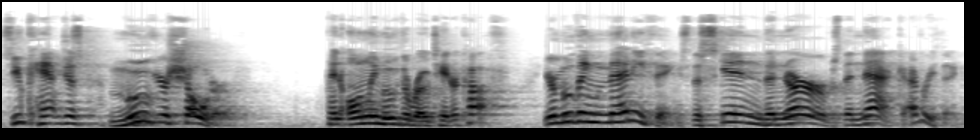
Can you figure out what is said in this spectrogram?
So you can't just move your shoulder and only move the rotator cuff. You're moving many things, the skin, the nerves, the neck, everything,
